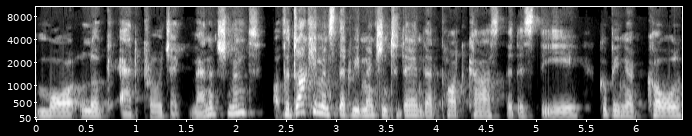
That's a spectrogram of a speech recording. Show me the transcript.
more look at project management. The documents that we mentioned today in that podcast, that is the KuppingerCole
